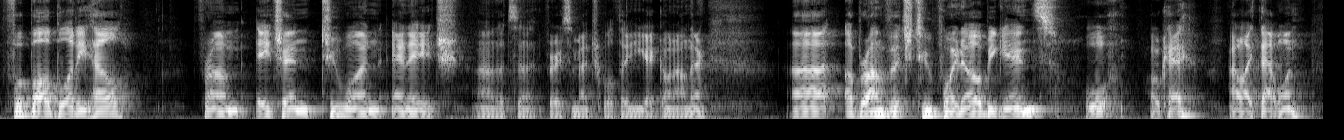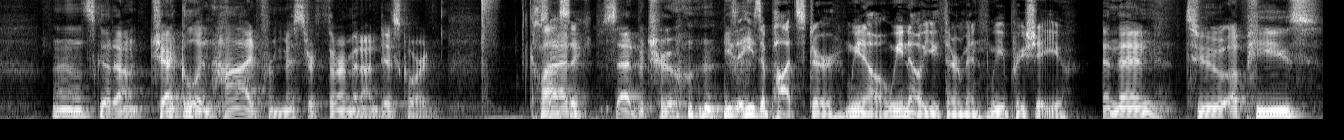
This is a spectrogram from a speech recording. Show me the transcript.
Football Bloody Hell from HN21NH. Uh, that's a very symmetrical thing you got going on there. Uh, Abramovich 2.0 begins. Ooh, okay. I like that one. Uh, let's go down. Jekyll and Hyde from Mr. Thurman on Discord. Classic. Sad, sad but true. He's a, he's a pot stir. We know. We know you, Thurman. We appreciate you. and then to appease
